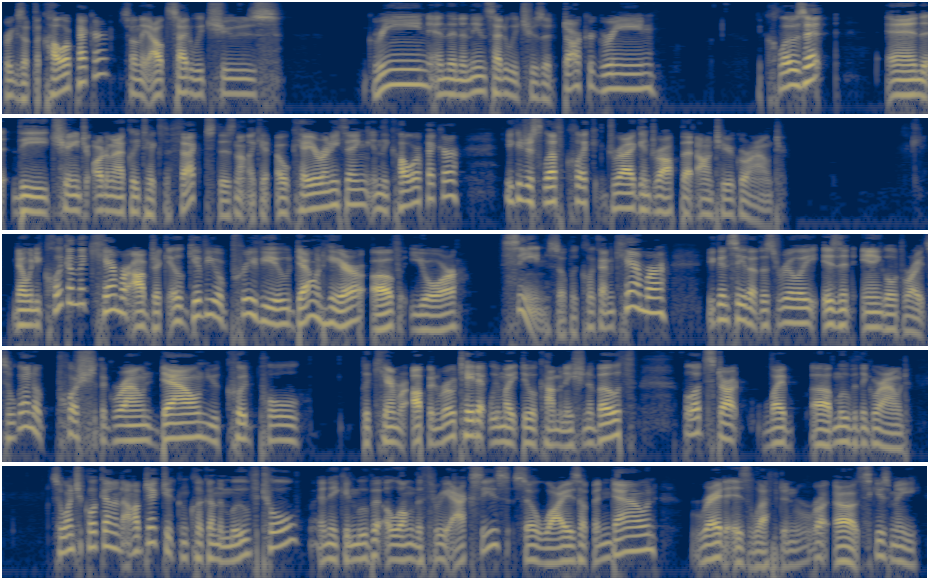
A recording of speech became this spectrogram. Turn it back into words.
Brings up the color picker. So on the outside, we choose green, and then on the inside, we choose a darker green. We close it, and the change automatically takes effect. There's not like an OK or anything in the color picker. You can just left click, drag, and drop that onto your ground. Now, when you click on the camera object, it'll give you a preview down here of your scene. So if we click on camera, you can see that this really isn't angled right. So we're going to push the ground down. You could pull the camera up and rotate it. We might do a combination of both. But let's start by uh, moving the ground. So once you click on an object, you can click on the Move tool, and you can move it along the three axes. So Y is up and down, red is left and right, uh, excuse me,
